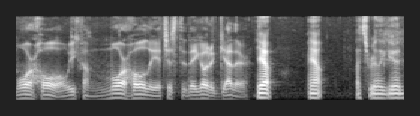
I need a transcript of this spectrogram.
more whole. We become more holy. It's just that they go together. Yep. Yep. That's really good.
